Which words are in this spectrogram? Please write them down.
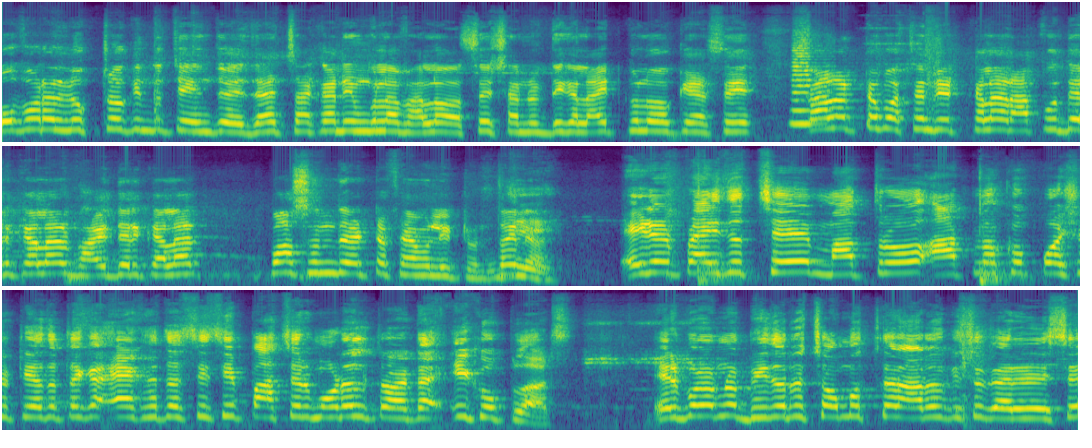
ওভারঅল লুকটাও কিন্তু চেঞ্জ হয়ে যায়। চাকা নিমগুলো ভালো আছে সামনের দিকে লাইটগুলো ওকে আছে। কালারটা পছন্দ রেড কালার আপুদের কালার ভাইদের কালার পছন্দের একটা ফ্যামিলি টোন তাই না? জি। এইটার প্রাইস হচ্ছে মাত্র আট লক্ষ পঁয়ষট্টি হাজার টাকা, এক হাজার সিসি পাঁচের মডেল টয়টা ইকো প্লাস এরপর আপনার ভিতরে চমৎকার আরও কিছু গাড়ি রয়েছে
